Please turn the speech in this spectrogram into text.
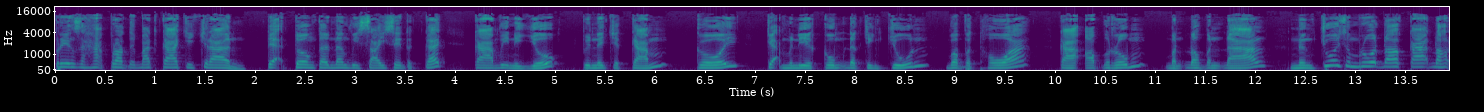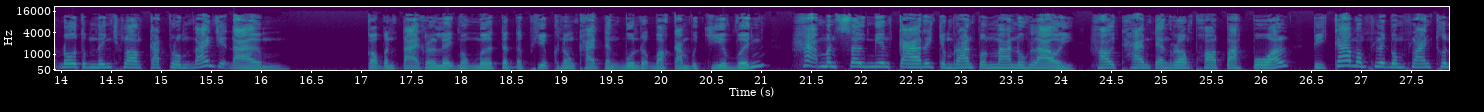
ព្រៀងសហប្រតិបត្តិការជាច្រើនតាក់ទងទៅនឹងវិស័យសេដ្ឋកិច្ចការវិនិយោគពាណិជ្ជកម្មគយគមនាគមន៍ដឹកជញ្ជូនវប្បធម៌ការអប់រំបណ្ដុះបណ្ដាលនិងជួយសម្រួលដល់ការដោះដូរទំនិញឆ្លងកាត់ព្រំដែនជាដើមក៏ប៉ុន្តែក្រឡេកមកមើលទស្សនវិជ្ជាក្នុងខេត្តទាំង4របស់កម្ពុជាវិញ ហាក់មិនសូវមានការរីកចម្រើនប៉ុន្មាននោះឡើយហើយថែមទាំងរងផលប៉ះពាល់ពីការបំផ្លិចបំផ្លាញធន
